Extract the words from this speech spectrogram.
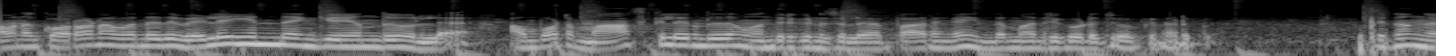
அவனுக்கு கொரோனா வந்தது வெளியிருந்து எங்கேயிருந்தும் இல்லை. அவன் போட்ட மாஸ்கில் இருந்து தான் வந்திருக்குன்னு சொல்ல பாருங்க இந்த மாதிரி கூட ஜோக்கு நடக்கும். அப்படிதாங்க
